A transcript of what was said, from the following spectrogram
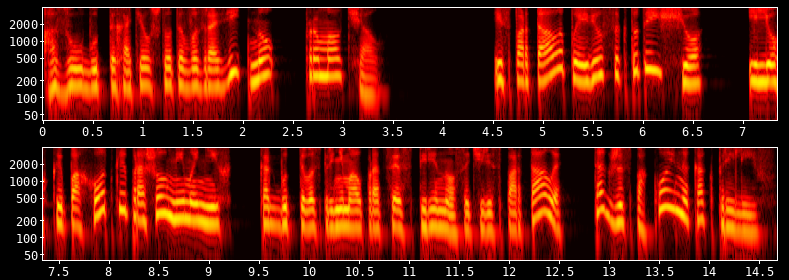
Азул будто хотел что-то возразить, но промолчал. Из портала появился кто-то еще и легкой походкой прошел мимо них, как будто воспринимал процесс переноса через порталы так же спокойно, как прилив.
